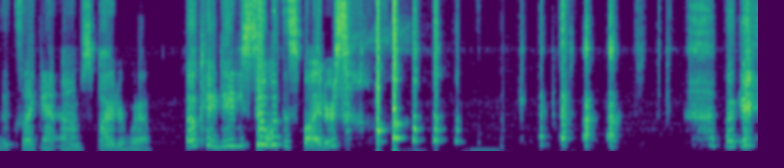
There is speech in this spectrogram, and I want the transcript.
Looks like a um, spider web. Okay, you still with the spiders? okay.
